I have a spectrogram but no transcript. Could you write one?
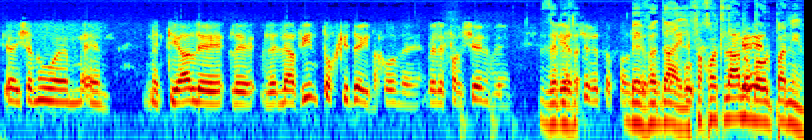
תראה, יש לנו הם, הם, נטייה להבין תוך כדי, נכון? ולפרשן ולייצר את הפרשנות. בוודאי, לפחות לנו כן. באולפנים.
